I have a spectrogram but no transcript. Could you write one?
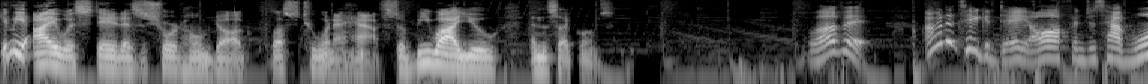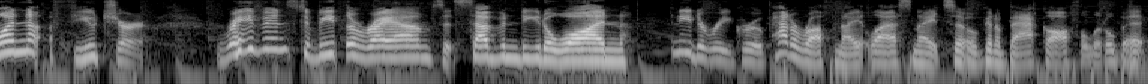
Give me Iowa State as a short home dog plus two and a half. So BYU and the Cyclones. Love it. I'm going to take a day off and just have one future. Ravens to beat the Rams at 70 to 1. I need to regroup. Had a rough night last night, so going to back off a little bit.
